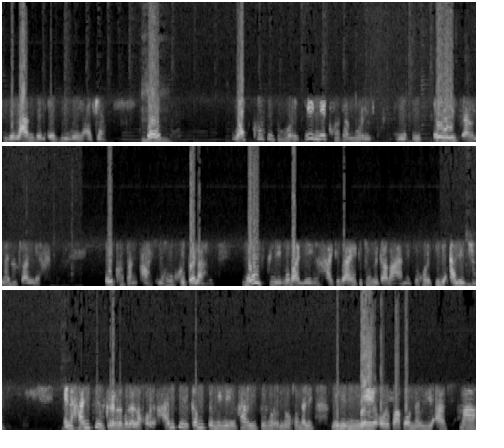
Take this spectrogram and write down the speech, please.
to the lungs and everywhere a kere so mm-hmm. what causes gore ke eng e causang gore eo tsa rena di tswallega e causang asthma go hupela? Mostly mo baneng ga ke baya ke thome ka bana ke gore ke di-allergies and gantsi o kry re bolela gore gantsi ka mo famileng ga re itse gore no go na le maybe mme or papa o na le asthma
